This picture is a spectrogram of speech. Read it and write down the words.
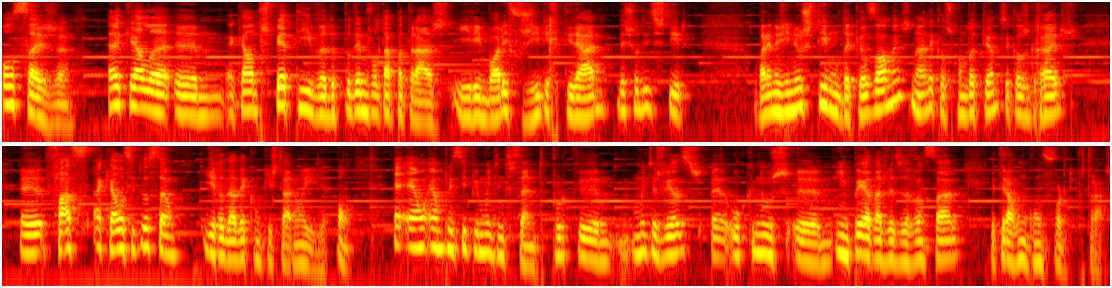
Ou seja, aquela, um, aquela perspectiva de podermos voltar para trás e ir embora e fugir e retirar deixou de existir. Agora imagine o estímulo daqueles homens, não é? daqueles combatentes, daqueles guerreiros, face àquela situação. E a realidade é que conquistaram a ilha. Bom, é, é, um, é um, princípio muito interessante, porque muitas vezes uh, o que nos uh, impede às vezes de avançar é ter algum conforto por trás.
